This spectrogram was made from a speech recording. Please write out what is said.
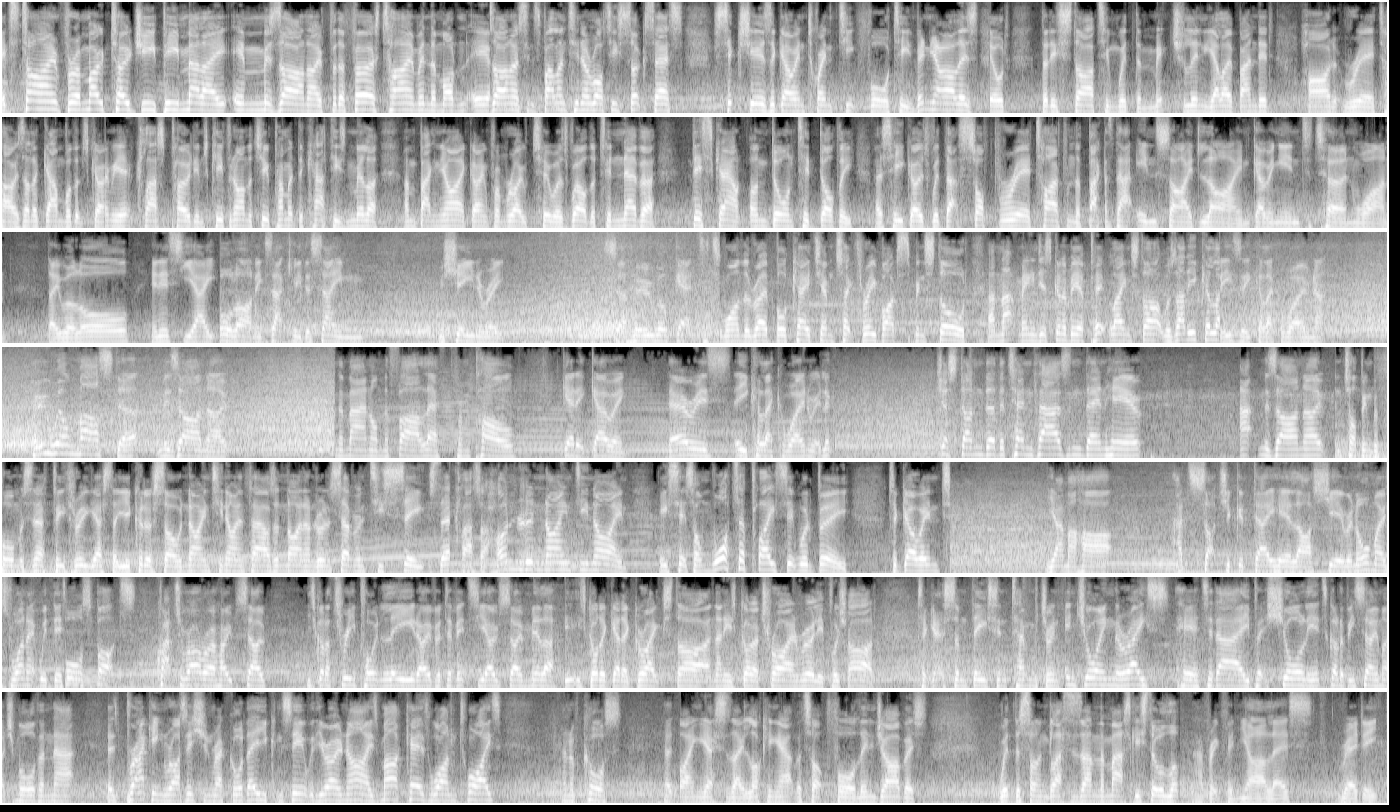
It's time for a MotoGP melee in Misano for the first time in the modern era. Misano since Valentino Rossi's success six years ago in 2014. Vinales field that is starting with the Michelin yellow banded hard rear tyre. Is that a gamble that's going to be class podiums? Keep an eye on the two Pramac Ducatis, Miller and Bagnaia going from row two as well. The to never discount undaunted Dovi as he goes with that soft rear tyre from the back. As that inside line going into turn one. They will all initiate all on exactly the same machinery. So who will get to one of the Red Bull KTM Tech 3 boxes has been stalled and that means it's going to be a pit lane start. Was that Ika Easy Kalekawona. Who will master Misano? The man on the far left from pole get it going. There is Iker Lecuona. It look just under the 10,000 then here at Misano. Topping performance in FP3 yesterday, you could have sold 99,970 seats. Their class 199. He sits on what a place it would be to go into. Yamaha had such a good day here last year and almost won it with this four spots. Quartararo hopes so. He's got a three-point lead over Dovizioso Miller. He's got to get a great start and then he's got to try and really push hard to get some decent temperature. In. Enjoying the race here today, but surely it's got to be so much more than that. There's bragging position record there. You can see it with your own eyes. Marquez won twice, and of course, buying yesterday, locking out the top four. Lin Jarvis with the sunglasses and the mask. He still look. Maverick Vinales ready.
